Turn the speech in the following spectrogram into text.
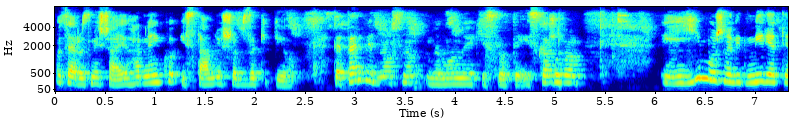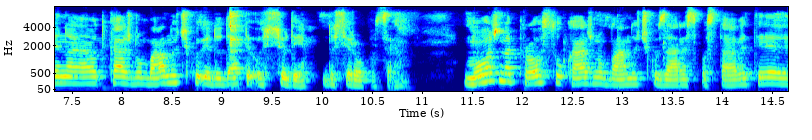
Оце розмішаю гарненько і ставлю, щоб закипіло. Тепер відносно лимонної кислоти. І скажу вам, її можна відміряти на от кожну баночку і додати ось сюди, до сиропу цього. Можна просто кожну баночку зараз поставити,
